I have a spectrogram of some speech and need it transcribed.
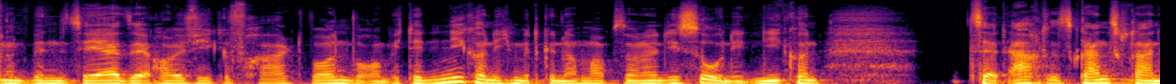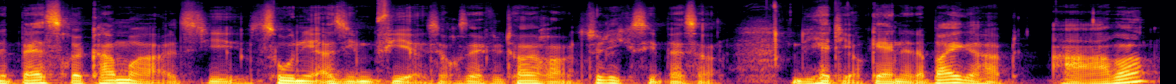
und bin sehr, sehr häufig gefragt worden, warum ich denn die Nikon nicht mitgenommen habe, sondern die Sony. Die Nikon Z8 ist ganz klar eine bessere Kamera als die Sony A7 IV. Ist auch sehr viel teurer. Natürlich ist sie besser. Und die hätte ich auch gerne dabei gehabt. Aber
